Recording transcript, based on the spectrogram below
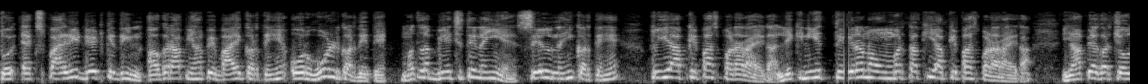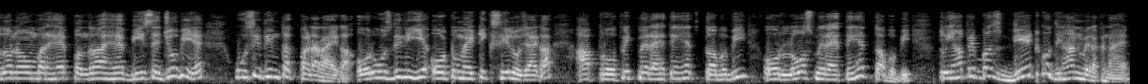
तो एक्सपायरी डेट के दिन अगर आप यहाँ पे बाय करते हैं और होल्ड कर देते हैं मतलब बेचते नहीं है सेल नहीं करते हैं तो ये आपके पास पड़ा रहेगा। लेकिन ये तेरह नवंबर तक ही आपके पास पड़ा रहेगा। यहाँ पे अगर चौदह नवंबर है, पंद्रह है, बीस है, जो भी है, उसी दिन तक पड़ा रहेगा। और उस दिन ये ऑटोमेटिक सेल हो जाएगा। आप प्रॉफिट में रहते हैं तब भी और लॉस में रहते हैं तब भी। तो यहाँ पे बस डेट को ध्यान में रखना है।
